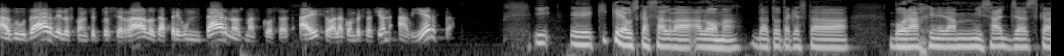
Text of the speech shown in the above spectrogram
a dudar de los conceptos cerrados, a preguntarnos más cosas, a eso, a la conversación abierta. I eh, qui creus que salva a l'home de tota aquesta voràgine de missatges que,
